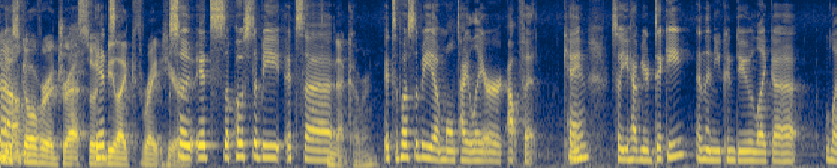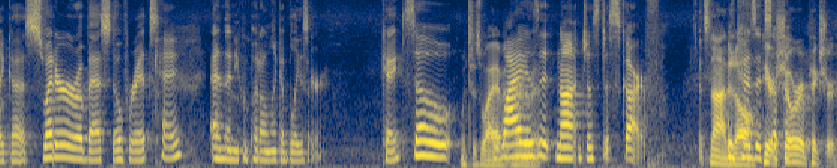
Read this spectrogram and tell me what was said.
them no. just go over a dress, so it'd be like right here, So it's supposed to be. It's a. neck covering. It's supposed to be a multi-layer outfit. Okay. Okay. So you have your dicky, and then you can do like a like a sweater or a vest over it, Okay, and then you can put on like a blazer. Okay. so Which is why I why heard of is it. it not just a scarf? It's not at all. It's Here, suppo- show her a picture,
